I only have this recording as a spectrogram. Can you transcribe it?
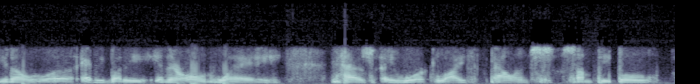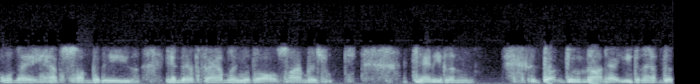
you know, uh, everybody in their own way has a work life balance. Some people, when they have somebody in their family with Alzheimer's, can't even don't, do not even have the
